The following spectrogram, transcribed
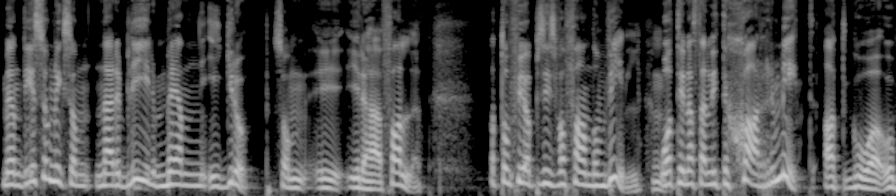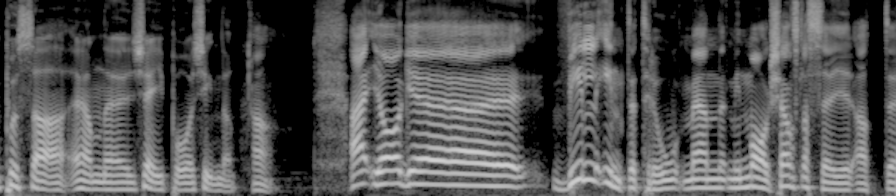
Men det som liksom, när det blir män i grupp, som i, i det här fallet, att de får göra precis vad fan de vill. Och att det är nästan lite charmigt att gå och pussa en eh, tjej på kinden. Ja. Nej, jag eh, vill inte tro, men min magkänsla säger att eh,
